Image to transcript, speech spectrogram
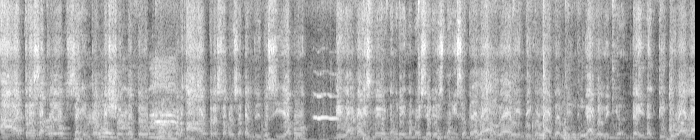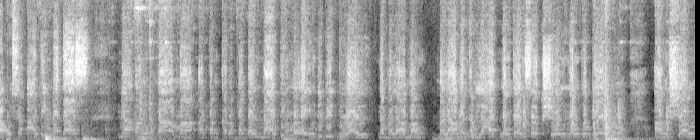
aatras ako sa informasyon na to, aatras ako sa kandidasiya ko bilang Vice Mayor ng Reyna Mercedes ng Isabela, well, hindi ko gagawin, gagawin yon Dahil nagtitiwala ako sa ating batas na ang tama at ang karapatan nating mga individual na malamang, malaman ang lahat ng transaksyon ng gobyerno ang siyang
